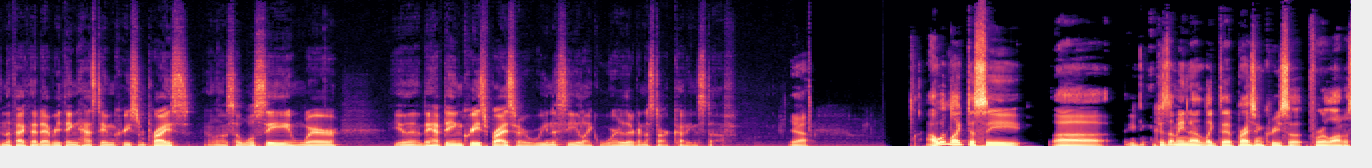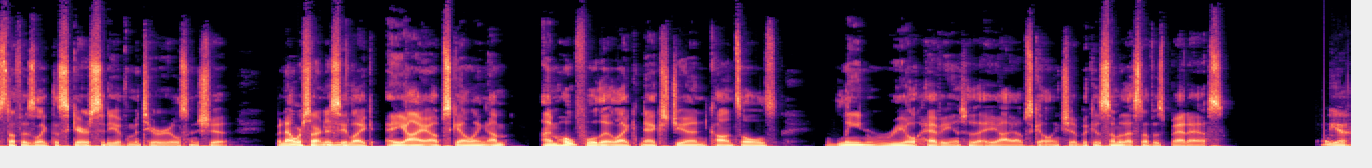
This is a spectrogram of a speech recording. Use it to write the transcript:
and the fact that everything has to increase in price Uh, so we'll see where you know, they have to increase price or we're going to see like where they're going to start cutting stuff Yeah. I would like to see uh because I mean uh, like the price increase uh, for a lot of stuff is like the scarcity of materials and shit. But now we're starting to see like AI upscaling. I'm I'm hopeful that like next gen consoles lean real heavy into the AI upscaling shit because some of that stuff is badass. oh yeah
